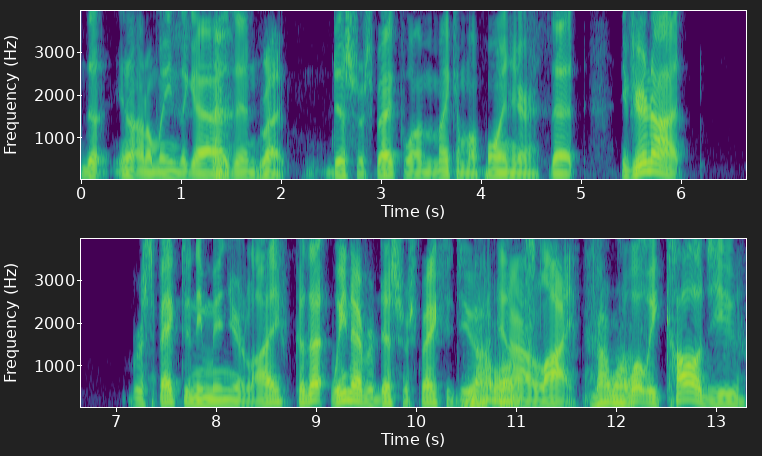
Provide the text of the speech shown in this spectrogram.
the you know I don't mean the guy as in right. disrespectful. I'm making my point here that if you're not respecting him in your life, because that we never disrespected you Not in once. our life. Not once. So what we called you,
